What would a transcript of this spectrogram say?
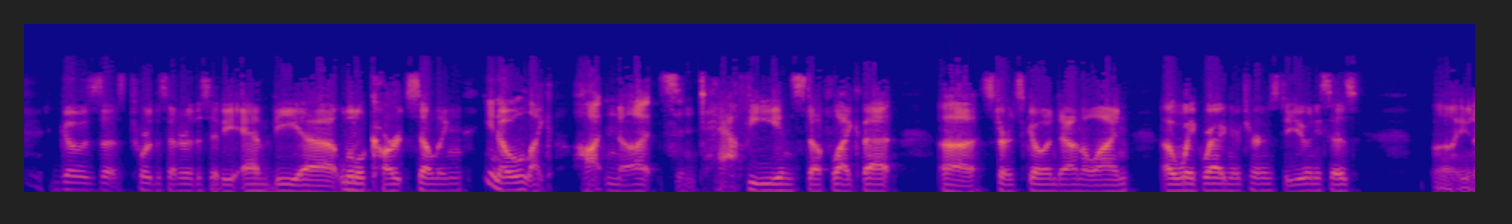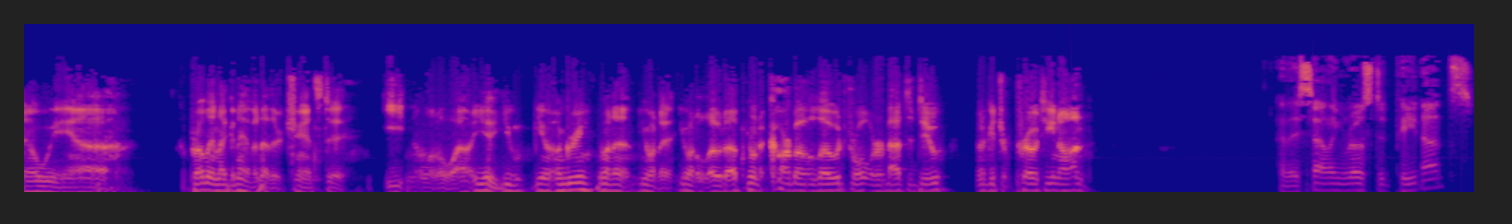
goes uh, toward the center of the city, and the uh, little cart selling, you know, like hot nuts and taffy and stuff like that, uh, starts going down the line. Uh, Wake Wagner turns to you and he says, uh, "You know, we uh, probably not gonna have another chance to eat in a little while. You you you hungry? You wanna you wanna you wanna load up? You wanna carbo load for what we're about to do? Wanna get your protein on?" Are they selling roasted peanuts?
